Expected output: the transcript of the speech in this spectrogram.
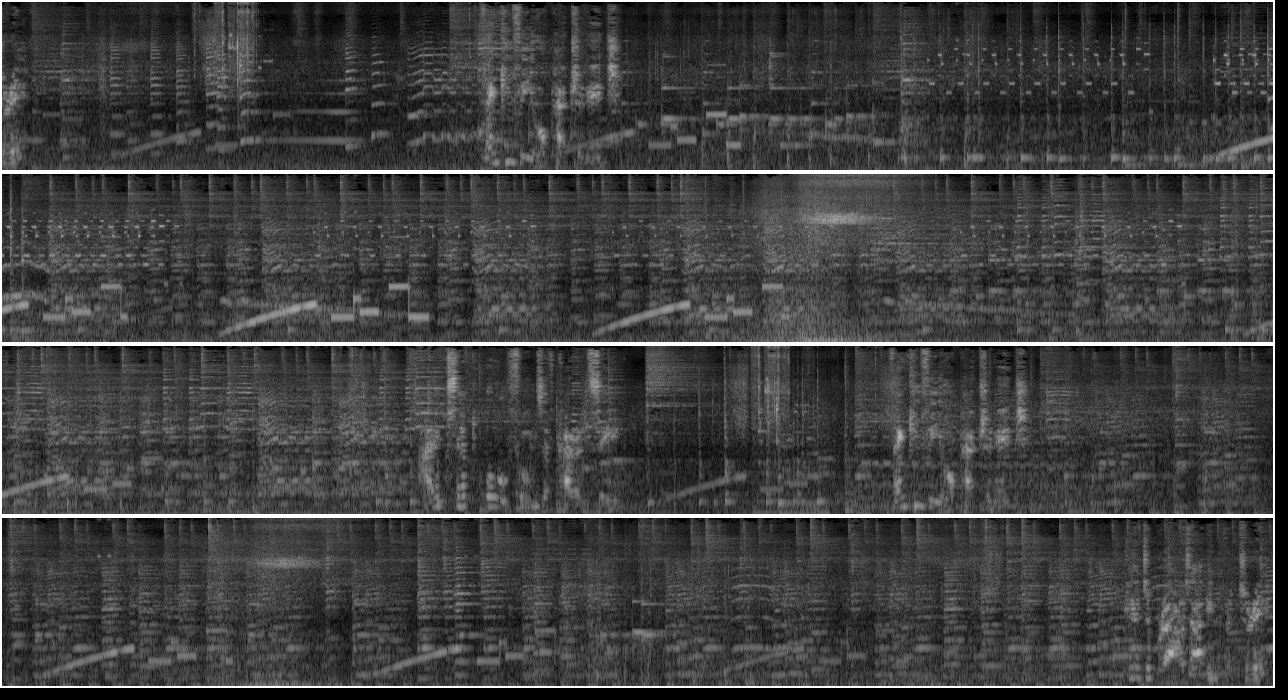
Inventory? Thank you for your patronage. Accept all forms of currency. Thank you for your patronage. Care to browse our inventory?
